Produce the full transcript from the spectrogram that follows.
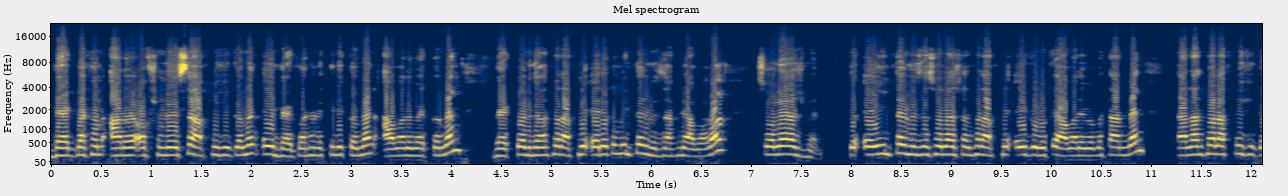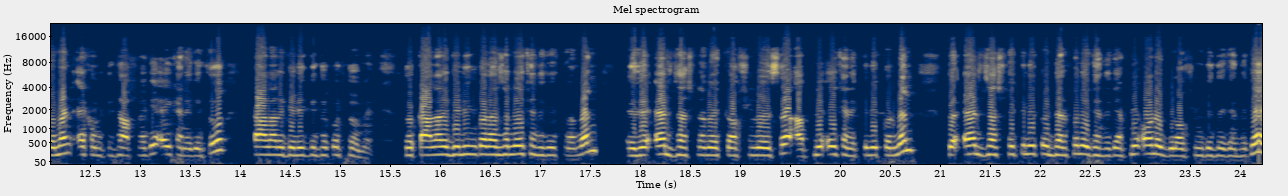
ব্যাক বাটন আরও অপশন রয়েছে, আপনি কি করবেন? এই ব্যাক বাটনে ক্লিক করবেন, আবারও ব্যাক করবেন ব্যাক করে দেওয়ার পর আপনি এরকম ইন্টারভিউতে আপনি আবারও চলে আসবেন। তো এই ইন্টারভিউতে চলে আসার পর আপনি এইগুলোকে আবার এভাবে টানবেন টানার পর আপনি কি করবেন? এখন কিন্তু আপনাকে এইখানে কিন্তু কালার গ্রেডিং কিন্তু করতে হবে। তো কালার গ্রেডিং করার জন্য এখানে ক্লিক করবেন। এই যে অ্যাডজাস্ট নামে একটা অপশন রয়েছে, আপনি এখানে ক্লিক করবেন। তো অ্যাডজাস্টে ক্লিক করে দেওয়ার পর এখান থেকে আপনি অনেকগুলো অপশন কিন্তু এখান থেকে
